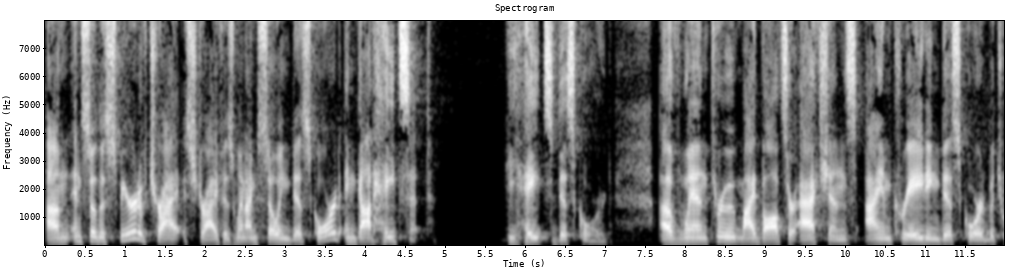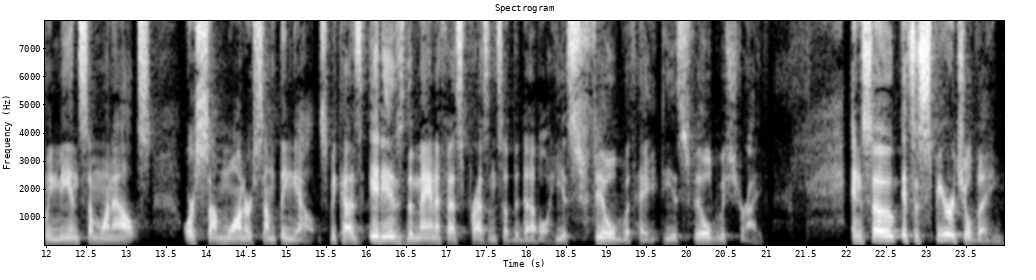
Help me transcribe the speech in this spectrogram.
Um, and so the spirit of tri- strife is when I'm sowing discord, and God hates it. He hates discord. Of when through my thoughts or actions, I am creating discord between me and someone else or someone or something else because it is the manifest presence of the devil. He is filled with hate, he is filled with strife. And so it's a spiritual thing.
